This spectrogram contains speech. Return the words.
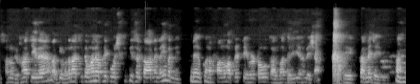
ਸਾਨੂੰ ਵਿਖਣਾ ਚਾਹੀਦਾ ਹੈ ਅੱਗੇ ਵਧਣਾ ਚਾਹੀਦਾ। ਉਹਨਾਂ ਨੇ ਆਪਣੀ ਕੋਸ਼ਿਸ਼ ਕੀਤੀ ਸਰਕਾਰ ਨੇ ਨਹੀਂ ਮੰਨੀ। ਬਿਲਕੁਲ। ਆਪਾਂ ਨੂੰ ਆਪਣੇ ਟੇਬਲ ਤੋਂ ਗੱਲਬਾਤ ਜਿਹੜੀ ਹੈ ਹਮੇਸ਼ਾ ਤੇ ਕਰਨੀ ਚਾਹੀਦੀ ਹੈ। ਹਾਂ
